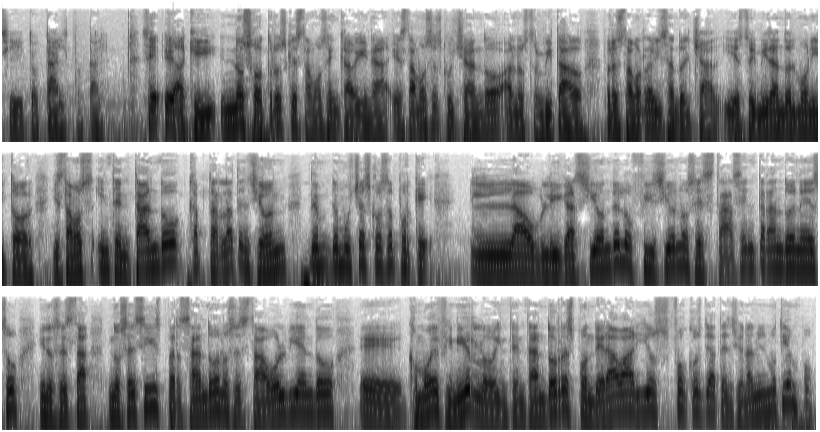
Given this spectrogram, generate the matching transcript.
Sí, total, total. Sí, eh, aquí nosotros que estamos en cabina estamos escuchando a nuestro invitado, pero estamos revisando el chat y estoy mirando el monitor y estamos intentando captar la atención de, de muchas cosas porque la obligación del oficio nos está centrando en eso y nos está, no sé si dispersando o nos está volviendo, eh, ¿cómo definirlo? Intentando responder a varios focos de atención al mismo tiempo.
